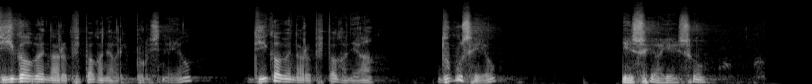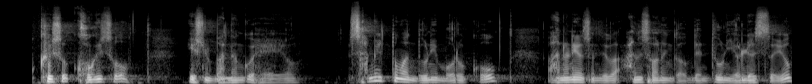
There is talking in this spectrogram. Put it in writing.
네가 왜 나를 핍박하냐 그렇게 물으시네요. 네가 왜 나를 핍박하냐? 누구세요? 예수야 예수. 그래서 거기서 예수를 만난 거예요. 3일 동안 눈이 멀었고 아나니아 선자가 안수하는 가운데 눈이 열렸어요.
